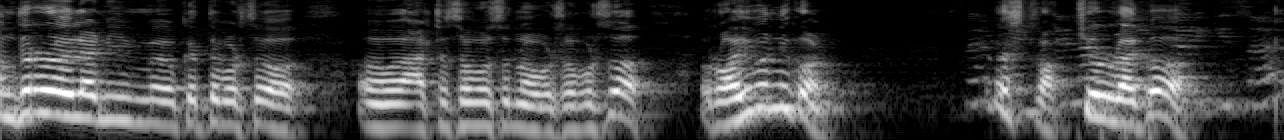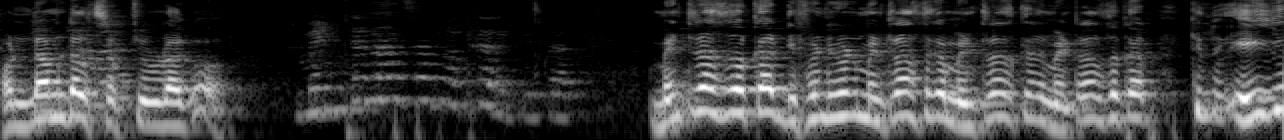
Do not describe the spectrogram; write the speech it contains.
मन्दिर रहेबर्ष आठश वर्ष नवश वर्ष रि क्रक्चर गुडाक फण्डामेन्टाल स्ट्रक्चर गुडक মেনটেন্যান্স দরকার ডিফারেন্ট ডিফারেন্ট মেনটেন্যান্স দরকার মেনটেন্যান্স কিন্তু মেনটেন্যান্স দরকার কিন্তু এই যে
